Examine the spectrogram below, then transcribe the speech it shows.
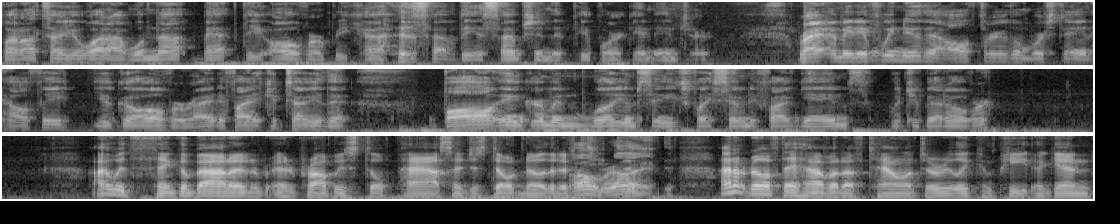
but I'll tell you what, I will not bet the over because of the assumption that people are getting injured. Right? I mean, if we knew that all three of them were staying healthy, you go over, right? If I could tell you that Ball, Ingram, and Williamson each play 75 games, would you bet over? I would think about it and, and, probably still pass. I just don't know that if. Oh, really? If, I don't know if they have enough talent to really compete. Again,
